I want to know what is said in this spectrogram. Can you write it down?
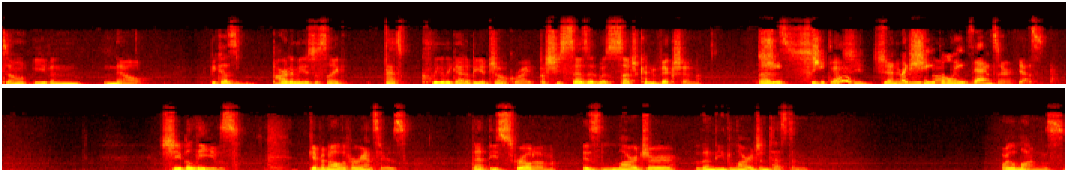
don't even know because part of me is just like, that's clearly got to be a joke, right? But she says it with such conviction. that She- it's- she did. She genuinely Like, she believes that the. Answer, yes. She believes, given all of her answers, that the scrotum is larger than the large intestine, or the lungs,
